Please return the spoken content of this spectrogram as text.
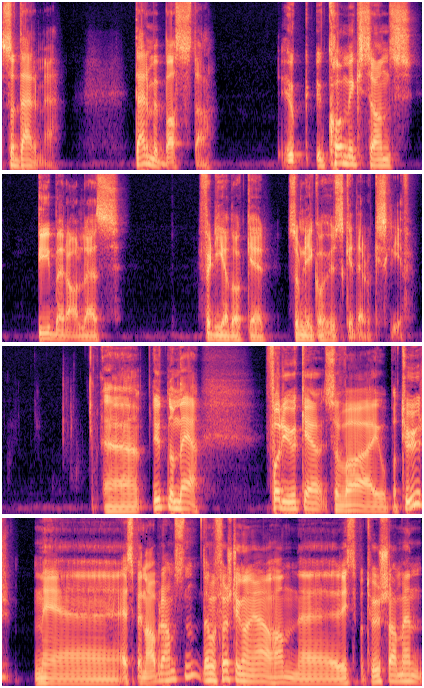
Så dermed, dermed basta. Comic Sans über alles for de av dere som liker å huske det dere skriver. Uh, utenom det, forrige uke så var jeg jo på tur med Espen Abrahamsen. Det var første gang jeg og han uh, reiste på tur sammen.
